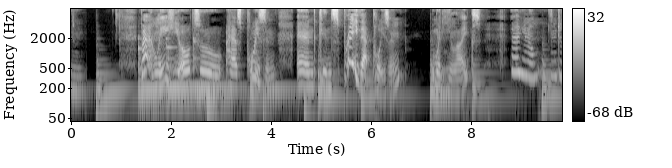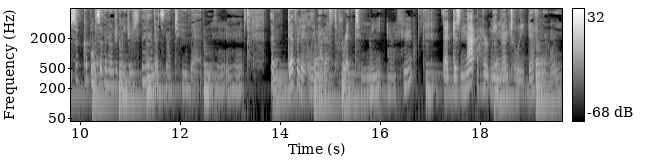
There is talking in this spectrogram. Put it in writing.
Hmm. Apparently, he also has poison and can spray that poison when he likes. And you know, just a couple 700 meters. Eh, that's not too bad. Mm-hmm, mm-hmm. That's definitely not a threat to me. Mm-hmm. That does not hurt me mentally, definitely.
